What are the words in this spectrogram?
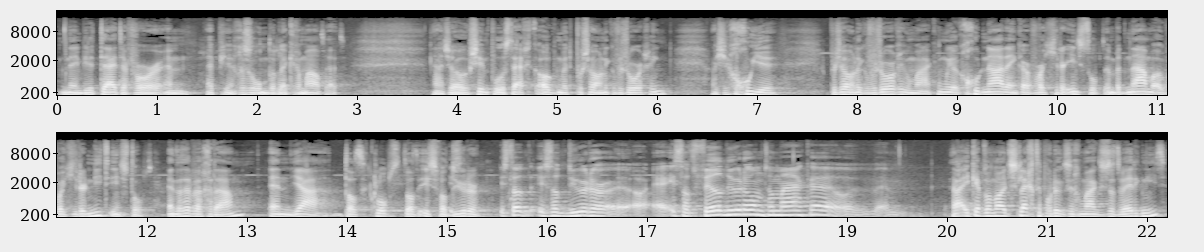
Neem je de tijd daarvoor en heb je een gezonde, lekkere maaltijd. Nou, zo simpel is het eigenlijk ook met persoonlijke verzorging. Als je goede persoonlijke verzorging wil maken, moet je ook goed nadenken over wat je erin stopt. En met name ook wat je er niet in stopt. En dat hebben we gedaan. En ja, dat klopt, dat is wat duurder. Is dat, is dat duurder? eh, Is dat veel duurder om te maken? Eh, Ja, ik heb nog nooit slechte producten gemaakt, dus dat weet ik niet.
